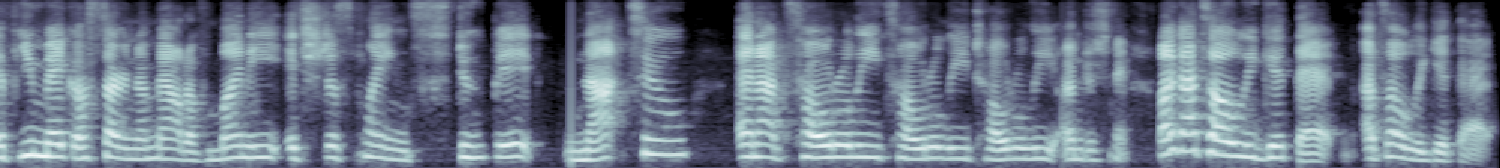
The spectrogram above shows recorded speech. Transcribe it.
if you make a certain amount of money, it's just plain stupid not to. And I totally, totally, totally understand. Like, I totally get that. I totally get that.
